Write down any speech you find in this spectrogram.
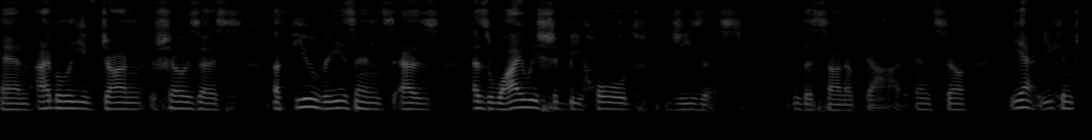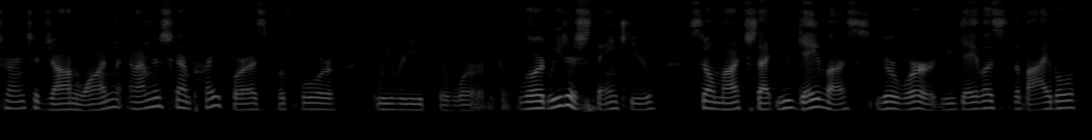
And I believe John shows us a few reasons as, as why we should behold Jesus, the Son of God. And so, yeah, you can turn to John 1, and I'm just going to pray for us before we read the word. Lord, we just thank you so much that you gave us your word. You gave us the Bible,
